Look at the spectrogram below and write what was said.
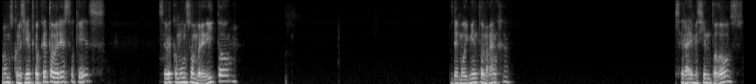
Vamos con el siguiente objeto a ver esto qué es. Se ve como un sombrerito. De movimiento naranja. ¿Será M102,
